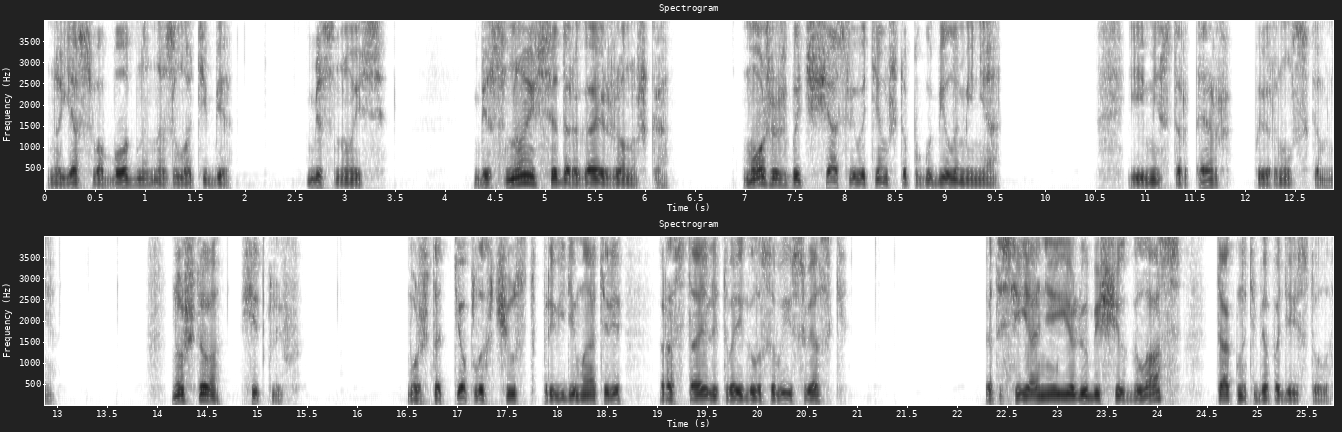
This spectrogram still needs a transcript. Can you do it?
но я свободна на зло тебе. Беснуйся. Беснуйся, дорогая женушка. Можешь быть счастлива тем, что погубила меня». И мистер Р. повернулся ко мне. «Ну что, Хитклифф, может, от теплых чувств при виде матери растаяли твои голосовые связки? Это сияние ее любящих глаз так на тебя подействовало?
